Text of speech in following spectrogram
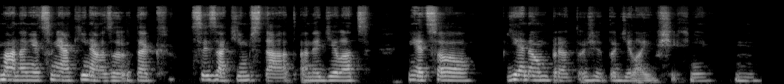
má na něco nějaký názor, tak si zatím stát a nedělat něco jenom proto, že to dělají všichni. Hmm.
